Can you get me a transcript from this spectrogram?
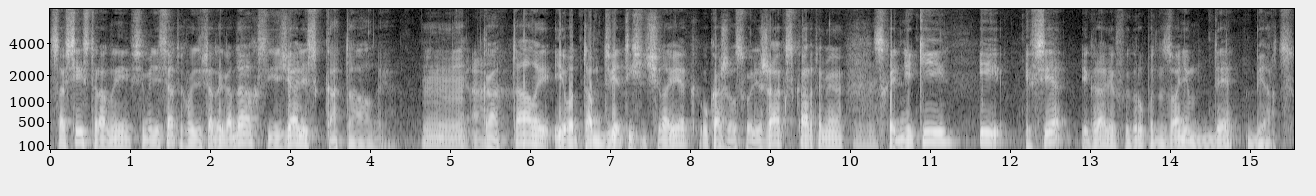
со всей страны в 70-х, 80-х годах съезжались каталы. Mm-hmm. Каталы, и вот там 2000 человек, у каждого свой лежак с картами, mm-hmm. сходники, и, и все играли в игру под названием Деберц.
